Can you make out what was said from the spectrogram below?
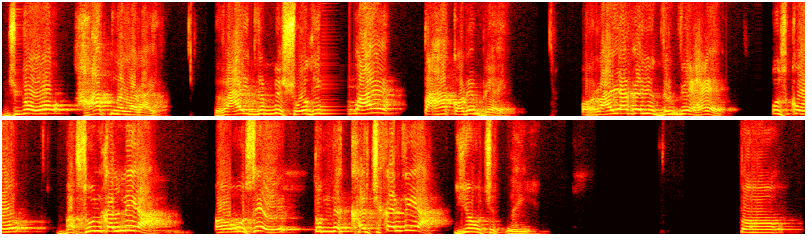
जो हाथ न लगाए, राय द्रव्य शोध ही पाए, ताहा करे व्यय। और राजा का जो द्रव्य है, उसको वसूल कर लिया और उसे तुमने खर्च कर दिया, ये उचित नहीं है। तो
